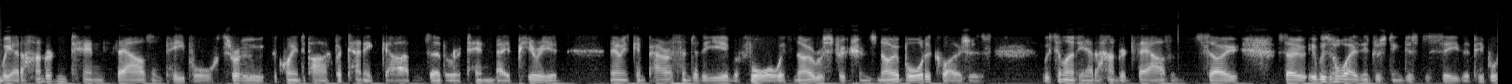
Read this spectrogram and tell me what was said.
we had 110,000 people through the Queen's Park Botanic Gardens over a 10-day period now, in comparison to the year before, with no restrictions, no border closures, we still only had 100,000. So, so it was always interesting just to see that people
